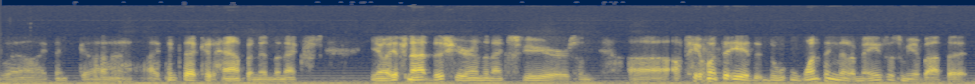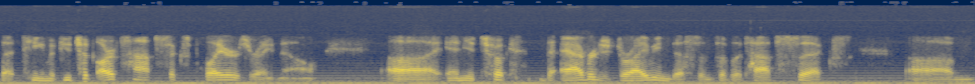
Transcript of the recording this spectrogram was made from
well, I think uh, I think that could happen in the next, you know, if not this year, in the next few years. And uh, I'll tell you one thing. The, the one thing that amazes me about that that team, if you took our top six players right now uh, and you took the average driving distance of the top six, um,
